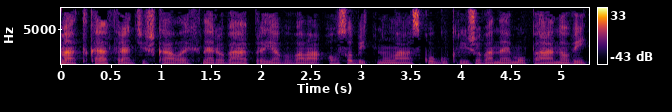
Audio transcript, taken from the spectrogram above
Matka Františka Lechnerová prejavovala osobitnú lásku k ukrižovanému pánovi.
